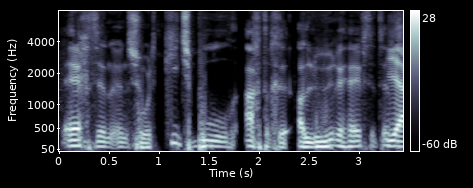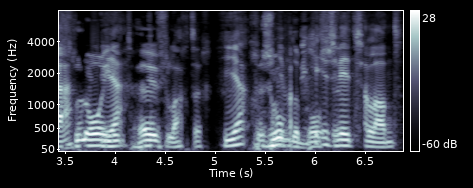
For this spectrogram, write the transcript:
Echt een, een soort kietsboel-achtige allure heeft het. hè. Ja, Glooiend, heuvelachtig. ja. Gezonde beetje in bossen. Zwitserland.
